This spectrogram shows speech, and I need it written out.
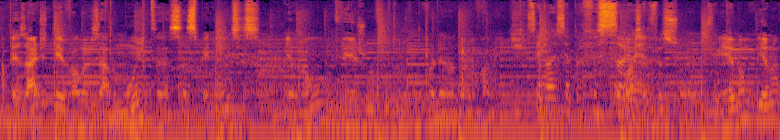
Apesar de ter valorizado muito essas experiências, eu não vejo no futuro como coordenador novamente. Você gosta de ser professor Eu gosto de mesmo? professor. E eu, não, eu não,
